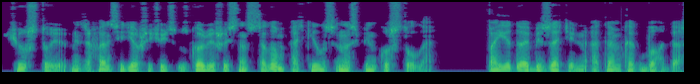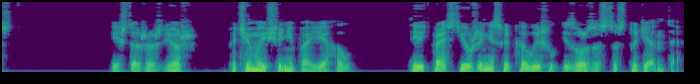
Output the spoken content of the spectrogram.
Чувствую. Митрофан, сидевший чуть сгорбившись над столом, откинулся на спинку стула. Поеду обязательно, а там как бог даст. И что же ждешь? Почему еще не поехал? Ты ведь, прости, уже несколько вышел из возраста студента.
